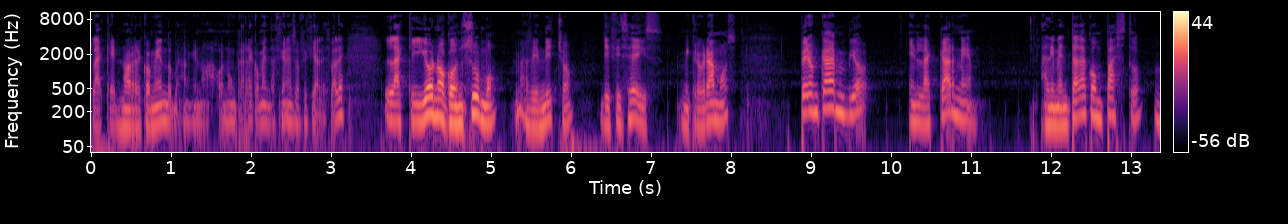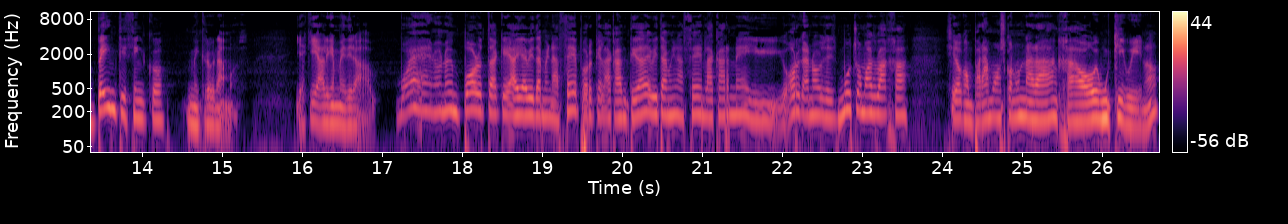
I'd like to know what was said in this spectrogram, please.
la que no recomiendo, bueno, que no hago nunca recomendaciones oficiales, ¿vale? La que yo no consumo, más bien dicho, 16 microgramos, pero en cambio, en la carne alimentada con pasto, 25 microgramos. Y aquí alguien me dirá, bueno, no importa que haya vitamina C, porque la cantidad de vitamina C en la carne y órganos es mucho más baja si lo comparamos con un naranja o un kiwi, ¿no?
